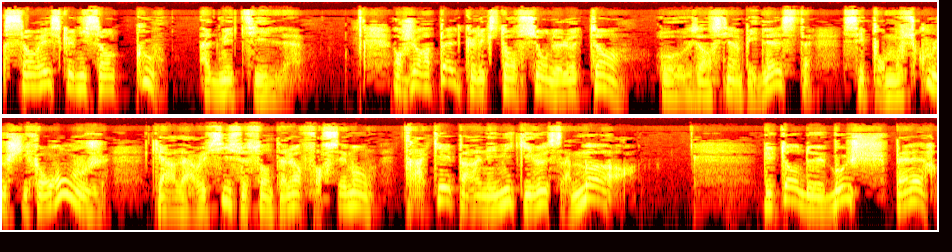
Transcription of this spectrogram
sans risque ni sans coût, admet-il. Or, je rappelle que l'extension de l'OTAN aux anciens pays de l'Est, c'est pour Moscou le chiffon rouge, car la Russie se sent alors forcément traquée par un ennemi qui veut sa mort. Du temps de Bush, père,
